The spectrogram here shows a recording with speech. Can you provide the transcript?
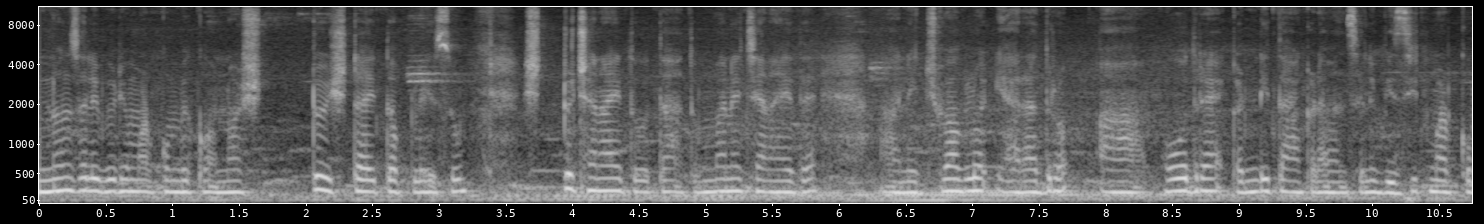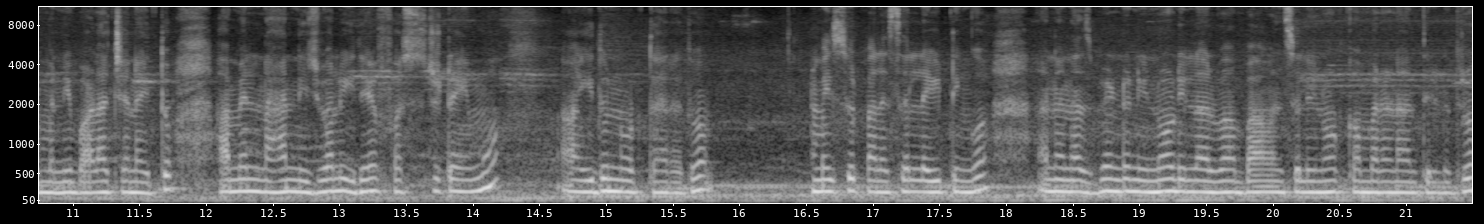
ಇನ್ನೊಂದ್ಸಲಿ ವೀಡಿಯೋ ಮಾಡ್ಕೊಬೇಕು ಅನ್ನೋ ಅಷ್ಟು ಇಷ್ಟ ಆಯಿತು ಆ ಪ್ಲೇಸು ಇಷ್ಟು ಚೆನ್ನಾಗಿತ್ತು ಗೊತ್ತಾ? ತುಂಬಾ ಚೆನ್ನಾಗಿದೆ. ನಿಜವಾಗ್ಲೂ ಯಾರಾದರೂ ಹೋದರೆ ಖಂಡಿತ ಆ ಕಡೆ ಒಂದ್ಸಲಿ ವಿಸಿಟ್ ಮಾಡ್ಕೊಂಬನ್ನಿ. ಭಾಳ ಚೆನ್ನಾಗಿತ್ತು. ಆಮೇಲೆ ನಾನು ನಿಜವಾಗ್ಲೂ ಇದೇ ಫಸ್ಟ್ ಟೈಮು ಇದನ್ನು ನೋಡ್ತಾ ಇರೋದು. ಮೈಸೂರು ಪ್ಯಾಲೇಸಲ್ಲಿ ಲೈಟಿಂಗು. ನನ್ನ ಹಸ್ಬೆಂಡು, ನೀನು ನೋಡಿಲ್ಲ ಅಲ್ವಾ ಬಾ ಒಂದ್ಸಲಿ ನೋಡ್ಕೊಂಬರೋಣ ಅಂತ ಹೇಳಿದ್ರು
